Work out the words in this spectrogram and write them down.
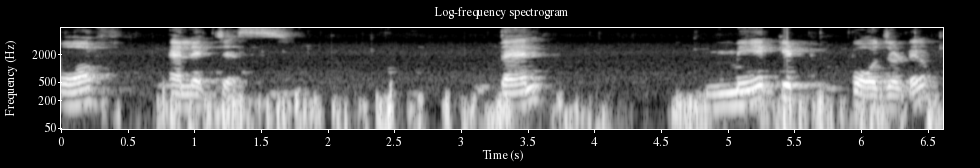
of LHS then make it positive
